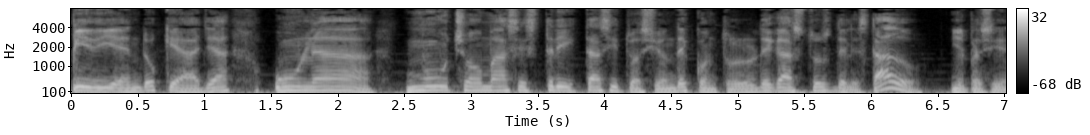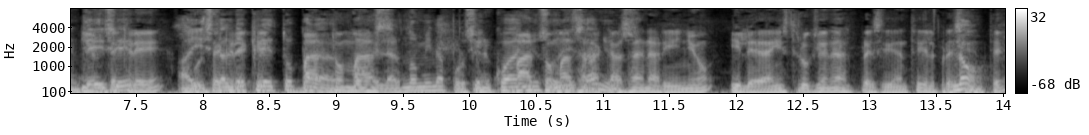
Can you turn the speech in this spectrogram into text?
pidiendo que haya una mucho más estricta situación de control de gastos del Estado. Y el presidente ¿Y usted dice, cree- ahí usted está el cree que decreto va para Tomás- congelar nómina por cinco va años o Tomás a la años. casa de Nariño y le da instrucciones al presidente y el presidente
